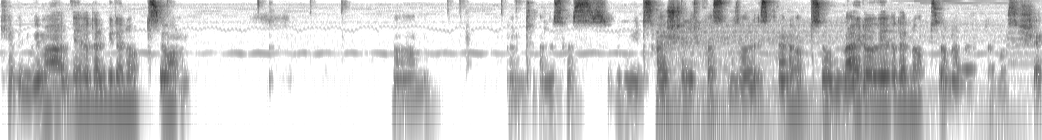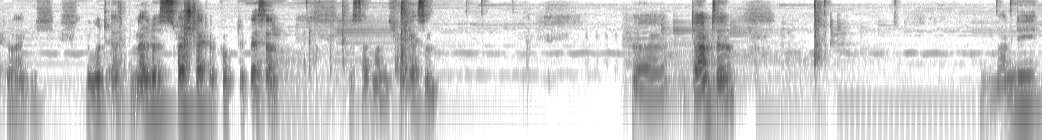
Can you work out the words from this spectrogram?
Kevin Wimmer wäre dann wieder eine Option. Ähm, und alles, was irgendwie zweistellig kosten soll, ist keine Option. Naldo wäre dann eine Option, aber da muss ich Shackle eigentlich... Na gut, Naldo ist zwei Stärkepunkte besser. Das darf man nicht vergessen. Äh, Dante. Mandy.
